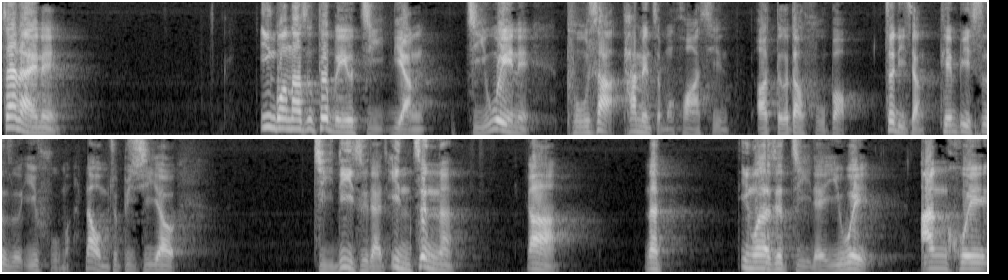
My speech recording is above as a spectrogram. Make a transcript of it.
再来呢，印光大师特别有几两几位呢菩萨，他们怎么发心而得到福报？这里讲天臂释如衣服嘛，那我们就必须要举例子来印证啊啊！那印光大师举了一位安徽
